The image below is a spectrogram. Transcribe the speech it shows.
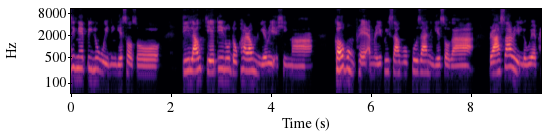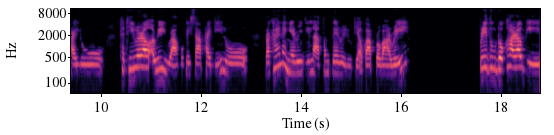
စီနဲ့ပြီးလို့ဝေနေခဲ့စော်စော်ဒီလောက်ကျဲတီလို့ဒုက္ခရောက်နေရတဲ့အချိန်မှာကောက်ပုံဖရဲအမေရိကစာကိုကိုစားနေခဲ့စော်ကရာစာရီလိုရဲဖိုက်လို့ ထထီရရောက်အရိယူရာဟိုကိစ္စဖိုက်တီလို့ရခိုင်နိုင်ငံရီဒီလာသုံးသေးရီလူတယောက်ကပရပါရီပရိသူဒုက္ခရောက်ကြီး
